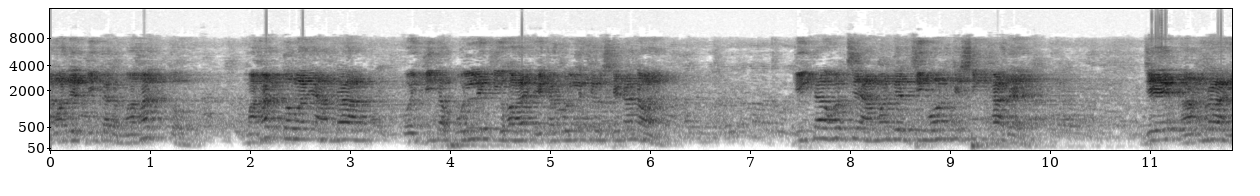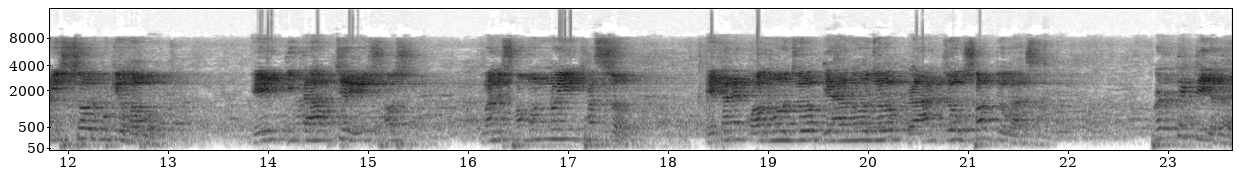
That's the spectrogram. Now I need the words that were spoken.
আমাদের গীতার মাহাত্ম মাহাত্ম মানে আমরা ওই গীতা পড়লে কি হয় এটা করলে কি হয়, সেটা নয়। গীতা হচ্ছে আমাদের জীবনকে শিক্ষা দেয় যে আমরা ঈশ্বরমুখী হব। এই গীতা হচ্ছে মানে সমন্বয়ী শাস্ত্র। এখানে কর্মযোগ জ্ঞানযোগ রাজযোগ সব যোগ আছে। প্রত্যেকটি জায়গায়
